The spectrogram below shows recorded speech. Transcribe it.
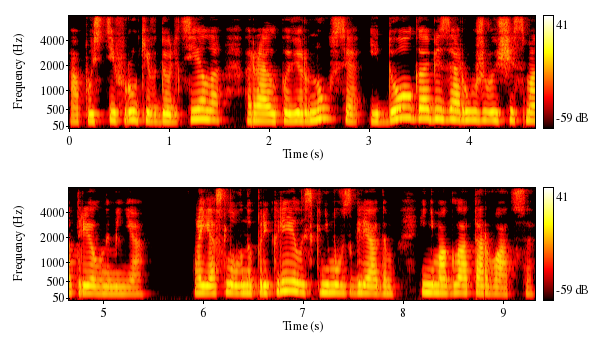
Опустив руки вдоль тела, Райл повернулся и долго обезоруживающе смотрел на меня, а я словно приклеилась к нему взглядом и не могла оторваться.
